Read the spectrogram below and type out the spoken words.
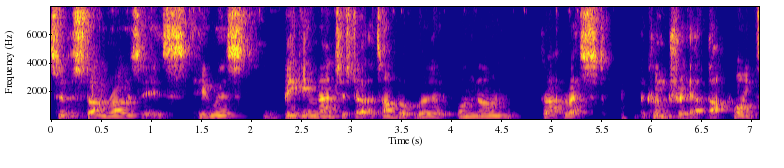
to the Stone Roses, who was big in Manchester at the time, but were unknown throughout the rest of the country at that point.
